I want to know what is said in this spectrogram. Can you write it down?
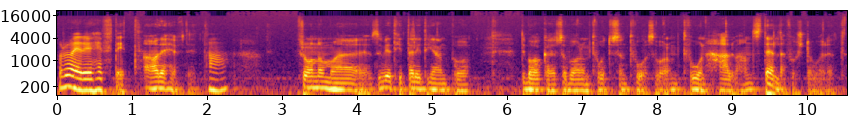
Och då är det ju häftigt. Ja, det är häftigt. Ja. Från de, eh, så vi tittar lite grann på tillbaka så var de 2002 så var de två och en halv anställda första året.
